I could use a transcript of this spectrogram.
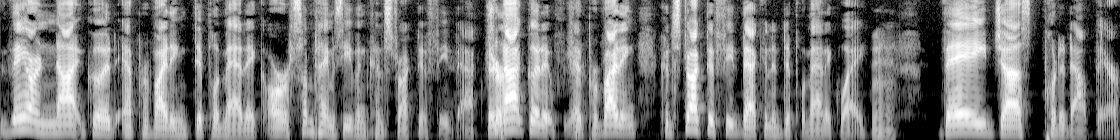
They are not good at providing diplomatic or sometimes even constructive feedback. They're Sure. not good at, at providing constructive feedback in a diplomatic way. Mhm. They just put it out there,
